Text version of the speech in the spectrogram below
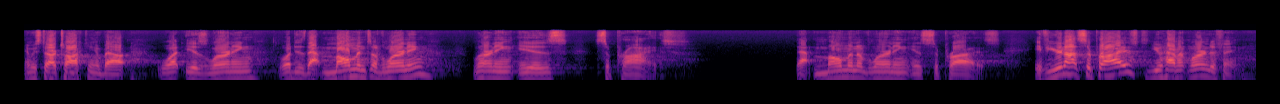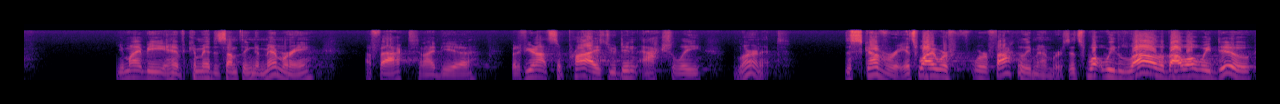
and we start talking about what is learning, what is that moment of learning? Learning is surprise. That moment of learning is surprise. If you're not surprised, you haven't learned a thing. You might be, have committed something to memory, a fact, an idea, but if you're not surprised, you didn't actually learn it. Discovery. It's why we're, we're faculty members. It's what we love about what we do.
